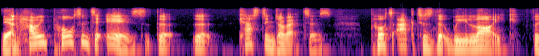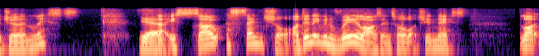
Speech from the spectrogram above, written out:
Yeah. And how important it is that that casting directors put actors that we like for journalists. yeah, That is so essential. I didn't even realize it until watching this. Like,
